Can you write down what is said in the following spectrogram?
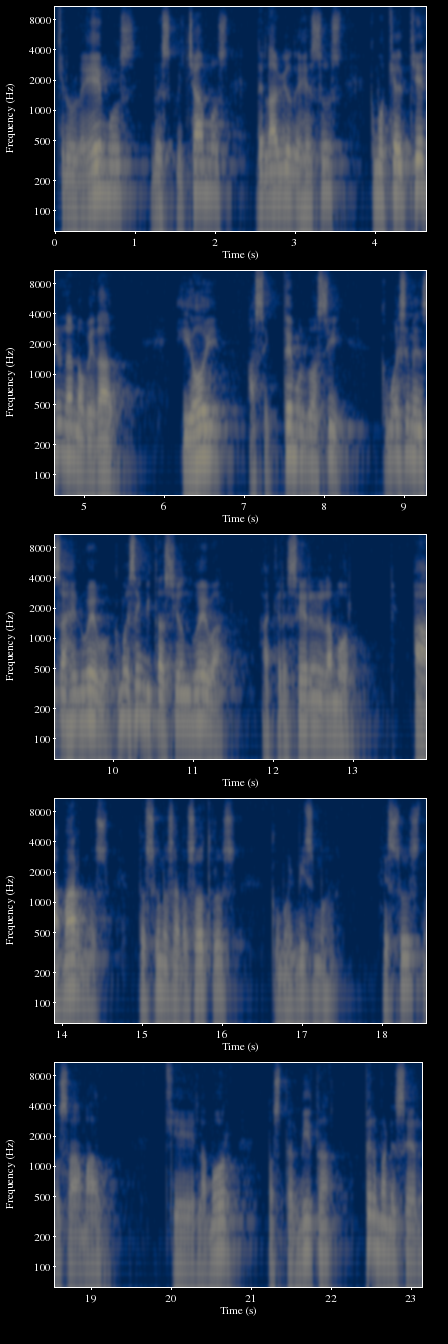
que lo leemos, lo escuchamos del labio de Jesús, como que adquiere una novedad. Y hoy aceptémoslo así, como ese mensaje nuevo, como esa invitación nueva a crecer en el amor, a amarnos los unos a los otros como el mismo Jesús nos ha amado. Que el amor nos permita permanecer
